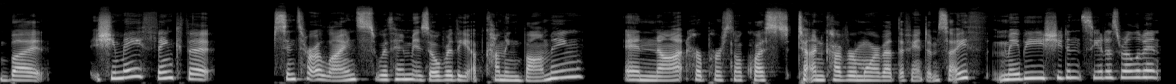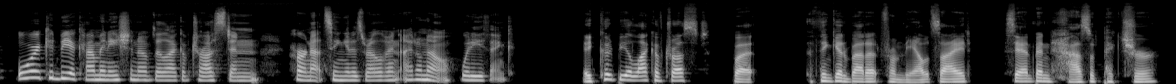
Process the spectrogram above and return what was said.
But she may think that since her alliance with him is over the upcoming bombing and not her personal quest to uncover more about the Phantom Scythe, maybe she didn't see it as relevant, or it could be a combination of the lack of trust and her not seeing it as relevant. I don't know. What do you think? It could be a lack of trust, but thinking about it from the outside, Sandman has a picture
